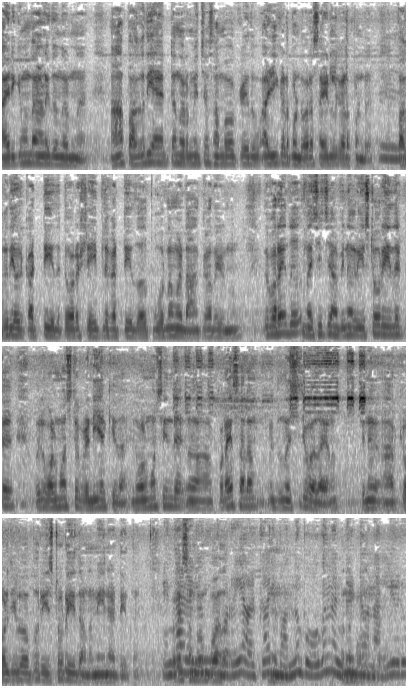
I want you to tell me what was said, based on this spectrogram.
ആയിരിക്കുമെന്നാണ് ഇത് നിന്ന് ആ പകുതിയായിട്ട് നിർമ്മിച്ച സംഭവമൊക്കെ ഇത് അഴി കിടപ്പുണ്ട് ഓരോ സൈഡിൽ കിടപ്പുണ്ട്. പകുതി അവർ കട്ട് ചെയ്തിട്ട് ഓരോ ഷേപ്പിൽ കട്ട് ചെയ്തു അത് പൂർണമായിട്ട് ആക്കാതെ ഇരുന്നു. ഇത് കുറെ ഇത് നശിച്ച പിന്നെ റീസ്റ്റോർ ചെയ്തിട്ട് ഒരു ഓൾമോസ്റ്റ് റെഡിയാക്കിയതാണ് ഇത് ഓൾമോസ്റ്റ് ഇതിന്റെ കുറെ സ്ഥലം ഇത് നശിച്ചു പോയതാണ് പിന്നെ ആർക്കിയോളജിക്കൽ വകുപ്പ് റീസ്റ്റോർ ചെയ്താണ് മെയിൻ ആയിട്ട് ഇത്. കുറെ വന്നു പോകുന്നുണ്ട് കേട്ടോ. നല്ലൊരു.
